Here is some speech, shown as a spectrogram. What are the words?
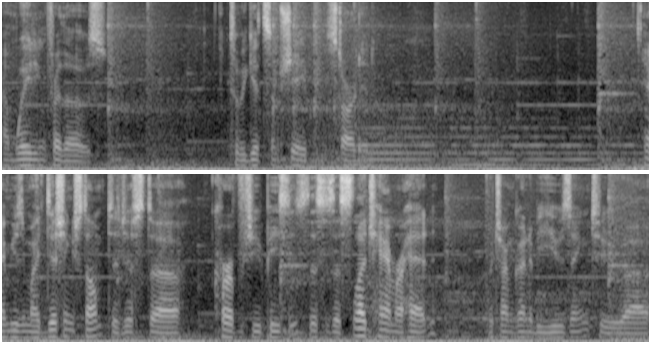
I'm waiting for those until we get some shape started. I'm using my dishing stump to just uh, curve a few pieces. This is a sledgehammer head, which I'm going to be using to uh,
